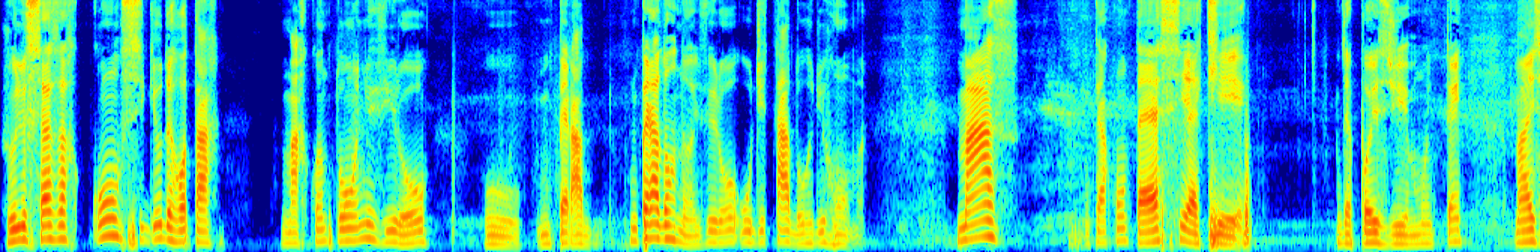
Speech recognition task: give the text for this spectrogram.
Júlio César conseguiu derrotar Marco Antônio e virou o imperador. Imperador não, ele virou o ditador de Roma. Mas o que acontece é que depois de muito tempo, mas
